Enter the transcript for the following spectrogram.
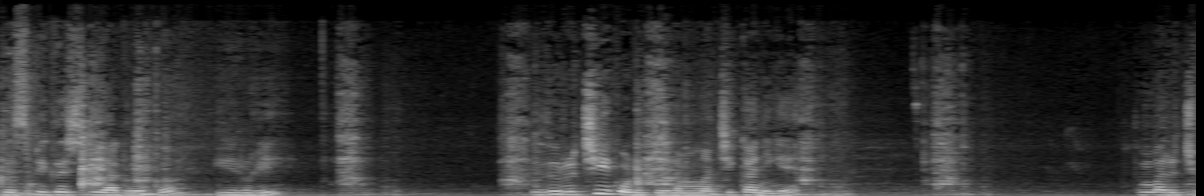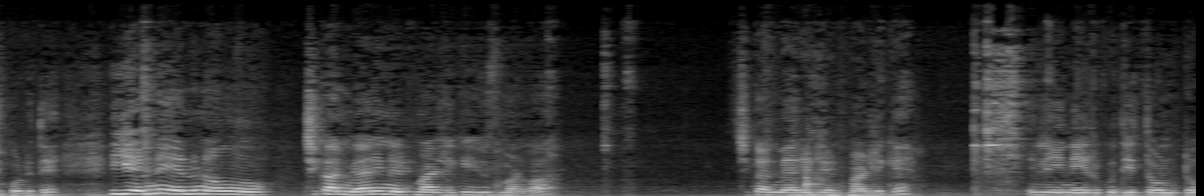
ಕ್ರಿಸ್ಪಿ ಕ್ರಿಸ್ಪಿ ಆಗಬೇಕು. ಈರುಳ್ಳಿ. ಇದು ರುಚಿ ಕೊಡುತ್ತೆ ನಮ್ಮ ಚಿಕನಿಗೆ ತುಂಬ ರುಚಿ ಕೊಡುತ್ತೆ. ಈ ಎಣ್ಣೆಯನ್ನು ನಾವು ಚಿಕನ್ ಮ್ಯಾರಿನೇಟ್ ಮಾಡಲಿಕ್ಕೆ ಯೂಸ್ ಮಾಡುವ. ಚಿಕನ್ ಮ್ಯಾರಿನೇಟ್ ಮಾಡಲಿಕ್ಕೆ ಇಲ್ಲಿ ನೀರು ಕುದೀತಾ ಉಂಟು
